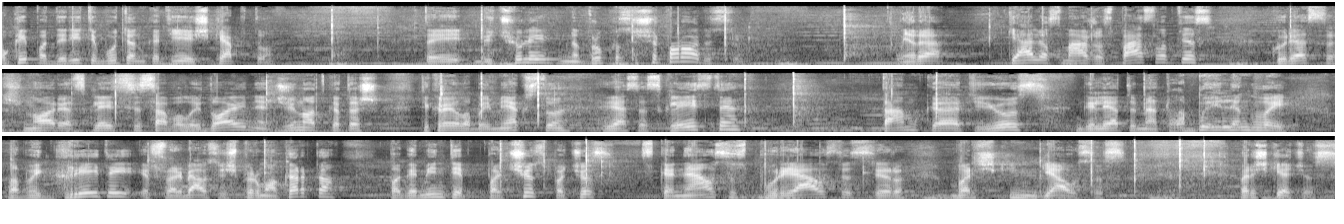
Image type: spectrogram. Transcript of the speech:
o kaip padaryti būtent, kad jie iškeptų. Tai bičiuliai, netrukus aš ir parodysiu. Yra kelios mažos paslaptis, kurias aš noriu atskleisti savo laidoj, net žinot, kad aš tikrai labai mėgstu jas atskleisti, tam, kad jūs galėtumėt labai lengvai, labai greitai ir svarbiausia iš pirmo karto pagaminti pačius pačius skaniausius, puriausius ir varškingiausius varškiečius.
